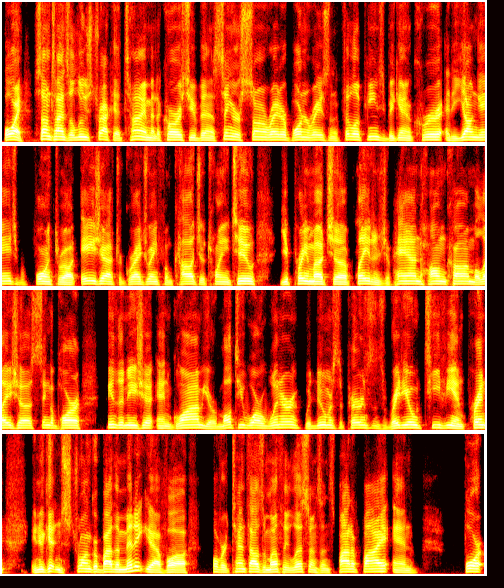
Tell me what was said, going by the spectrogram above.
Boy, sometimes I lose track of time. And of course, you've been a singer songwriter born and raised in the Philippines. You began a career at a young age, performing throughout Asia after graduating from college at 22. You pretty much uh, played in Japan, Hong Kong, Malaysia, Singapore, Indonesia, and Guam. You're a multi war winner with numerous appearances radio, TV, and print. And you're getting stronger by the minute. You have uh, over 10,000 monthly listeners on Spotify and four.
